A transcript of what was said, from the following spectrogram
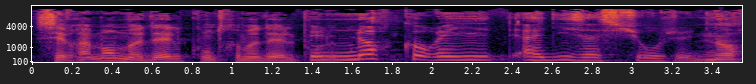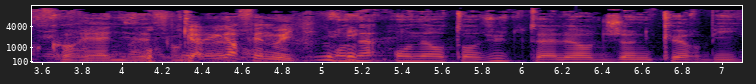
C'est vraiment modèle contre modèle. Pour une nord-coréanisation, je dis. Nord-coréanisation. on, a, on a entendu tout à l'heure John Kirby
